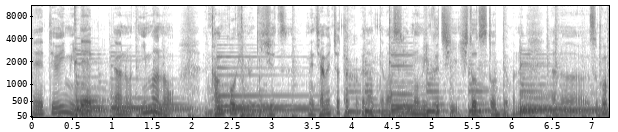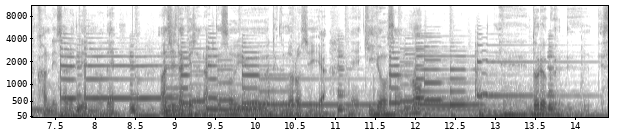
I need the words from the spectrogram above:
えー、という意味であの今の缶コーヒーの技術めちゃめちゃ高くなってますし飲み口一つとってもねあのすごく管理されているので味だけじゃなくてそういうテクノロジーや、え、企業さんの、え、努力です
